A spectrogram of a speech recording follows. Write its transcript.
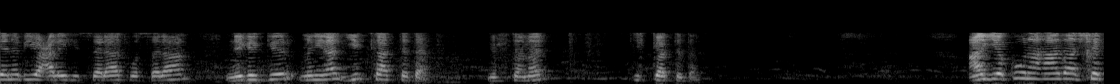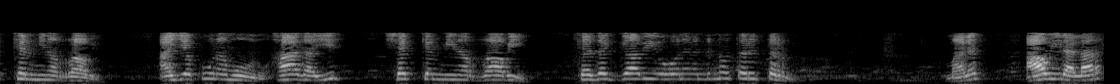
የነቢዩ ዓለይሂ ሰላት ወሰላም ንግግር ምን ይላል ይካተታል ዩሕተመል ይካተታል አየኩነ ሀዛ ሸከን ሚን ራዊ አየኩነ መሆኑ ሀዛ ይህ ሸከን ሚን ራዊ ከዘጋቢ የሆነ ምንድነው? ጥርጥር ነው ማለት አው ይላል አይደል?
